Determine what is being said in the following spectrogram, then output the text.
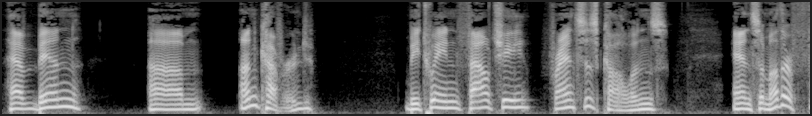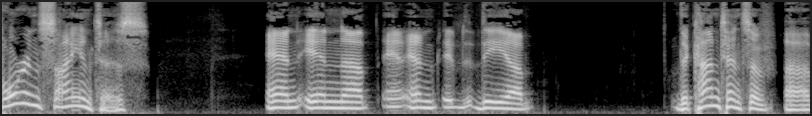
have been um, uncovered between Fauci, Francis Collins, and some other foreign scientists, and in uh, and, and, the uh, the contents of uh,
